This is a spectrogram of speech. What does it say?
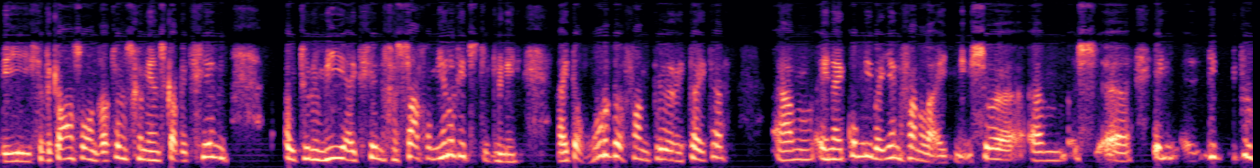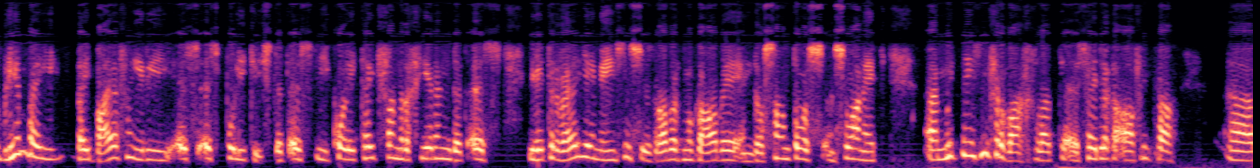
die Suid-Afrikaanse ontwikkelingsgemeenskap het geen autonomie, hy het geen gesag om enigiets te doen nie. Hy het 'n horde van prioriteite Ehm um, en hy kom nie by een van hulle uit nie. So ehm um, uh, en die, die probleem by by baie van hierdie is is polities. Dit is die kwaliteit van regering, dit is jy weet terwyl jy mense soos Robert Mugabe en Dos Santos en so aan het, uh, moet mense nie verwag dat uh, Suidelike Afrika 'n uh,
